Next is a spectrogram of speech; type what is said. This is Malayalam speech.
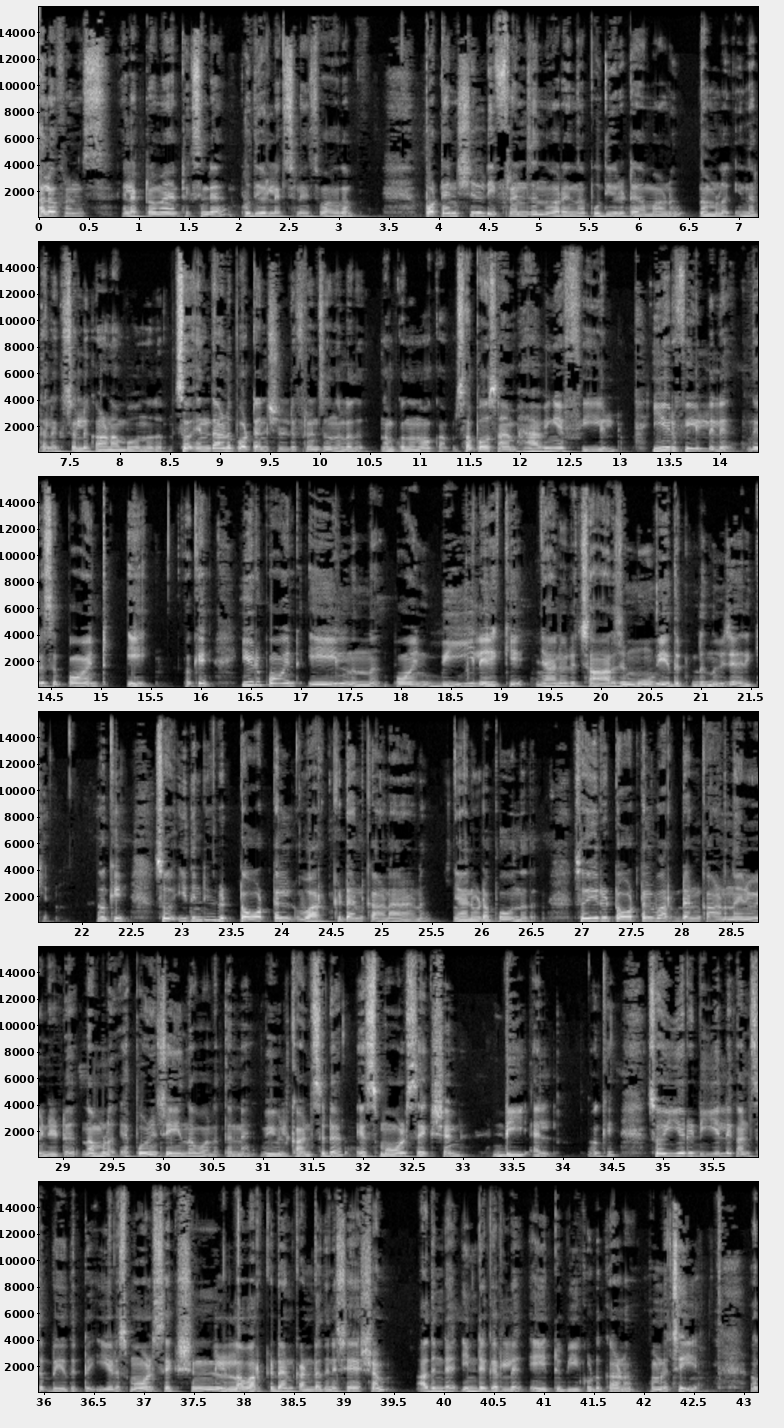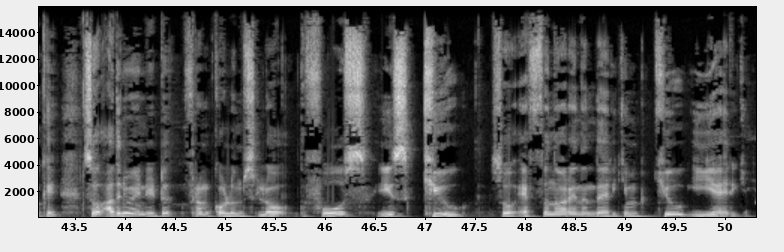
ഹലോ ഫ്രണ്ട്സ് ഇലക്ട്രോമാറ്റിക്സിന്റെ പുതിയൊരു ലെക്ചറിലേക്ക് സ്വാഗതം. പൊട്ടൻഷ്യൽ ഡിഫറൻസ് എന്ന് പറയുന്ന പുതിയൊരു ടേമാണ് നമ്മൾ ഇന്നത്തെ ലെക്ചറിൽ കാണാൻ പോകുന്നത്. സോ എന്താണ് പൊട്ടൻഷ്യൽ ഡിഫറൻസ് എന്നുള്ളത് നമുക്കൊന്ന് നോക്കാം. Suppose I am having a field ഈ ഒരു ഫീൽഡിൽ there is a point A okay ഈ ഒരു പോയിന്റ് എയിൽ നിന്ന് പോയിന്റ് ബിയിലേക്ക് ഞാനൊരു ചാർജ് മൂവ് ചെയ്തിട്ടുണ്ടെന്ന് വിചാരിക്കാം ഓക്കെ സോ ഇതിന്റെ ഒരു ടോട്ടൽ വർക്ക് ഡൺ കാണാനാണ് ഞാനിവിടെ പോകുന്നത്. സോ ഈ ഒരു ടോട്ടൽ വർക്ക് ഡൺ കാണുന്നതിന് വേണ്ടിയിട്ട് നമ്മൾ എപ്പോഴും ചെയ്യുന്ന പോലെ തന്നെ we will consider a small section D L okay so ഈ ഒരു ഡി എൽ കൺസിഡർ ചെയ്തിട്ട് ഈ ഒരു സ്മോൾ സെക്ഷനിലുള്ള വർക്ക് ഡൺ കണ്ടതിന് ശേഷം അതിന്റെ ഇന്റഗ്രൽ എ ടു ബി കൊടുക്കുകയാണ് നമ്മൾ ചെയ്യുക. ഓക്കെ സോ അതിന് വേണ്ടിയിട്ട് from Coulomb's law force is Q so F എന്ന് പറയുന്നത് എന്തായിരിക്കും? ക്യു ഇ ആയിരിക്കും.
